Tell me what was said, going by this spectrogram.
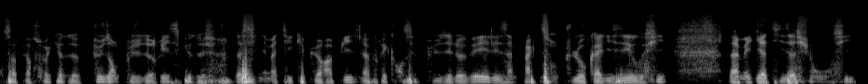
On s'aperçoit qu'il y a de plus en plus de risques, la cinématique est plus rapide, la fréquence est plus élevée, les impacts sont plus localisés aussi, la médiatisation aussi.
